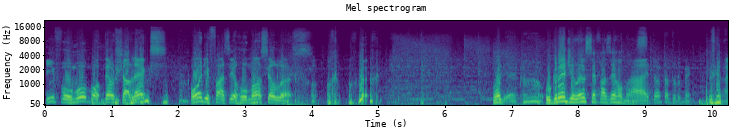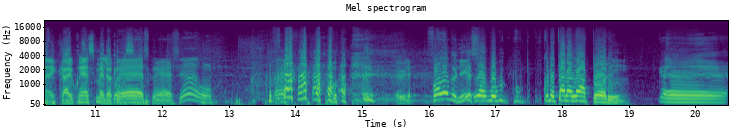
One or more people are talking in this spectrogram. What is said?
Informou o Motel Chalex, onde fazer romance é o lance. O grande lance é fazer romance. Ah, então tá tudo bem. Aí, Caio conhece melhor que Conhece, você. conhece. É um. É. Falando nisso, Comentário aleatório. Hum. É,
